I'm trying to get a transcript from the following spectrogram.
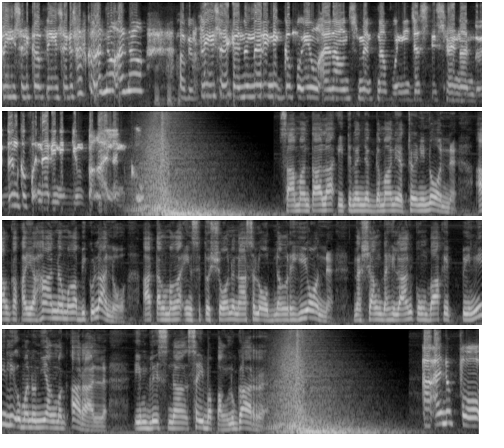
placer ka, placer ka. Sabi ko, ano, ano? Sabi, placer ka. Nung narinig ko po yung announcement na po ni Justice Hernando, doon ko po narinig yung pangalan ko. Samantala, itinanyag naman ni Attorney Non ang kakayahan ng mga Bicolano at ang mga institusyon na nasa loob ng rehiyon na siyang dahilan kung bakit pinili umano niyang mag-aral imblis na sa iba pang lugar. Ah, ano po,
